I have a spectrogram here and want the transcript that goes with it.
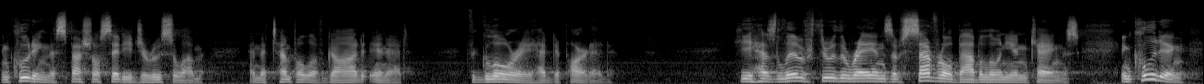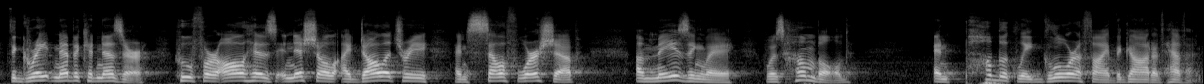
including the special city Jerusalem and the temple of God in it. The glory had departed. He has lived through the reigns of several Babylonian kings, including the great Nebuchadnezzar, who, for all his initial idolatry and self worship, amazingly was humbled and publicly glorified the God of heaven,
